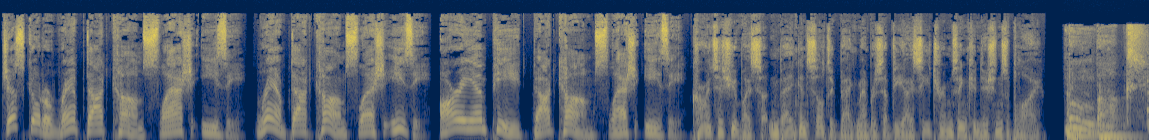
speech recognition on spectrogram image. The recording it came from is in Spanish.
Just go to ramp.com slash easy. Ramp.com slash easy. R-A-M-P.com slash easy. Cards issued by Sutton Bank and Celtic Bank members of DIC terms and conditions apply. Boombox.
